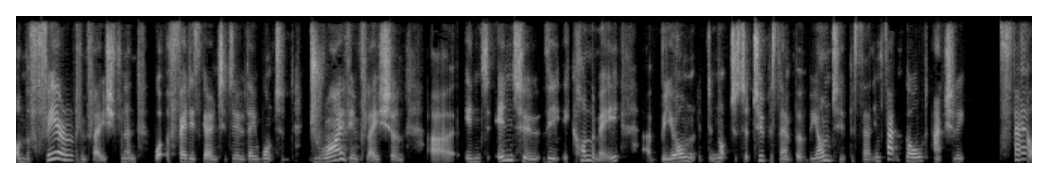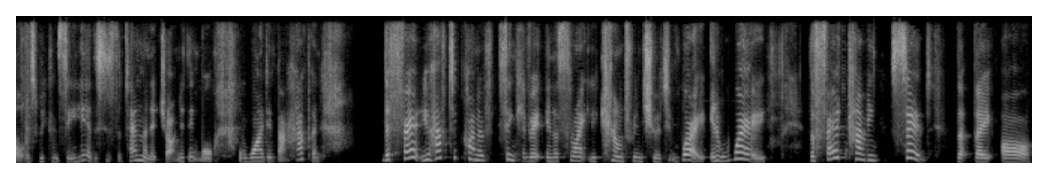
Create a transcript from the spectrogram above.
on the fear of inflation and what the Fed is going to do. They want to drive inflation uh, in, into the economy uh, beyond, not just at 2%, but beyond 2%. In fact, gold actually fell, as we can see here. This is the 10 minute chart. And you think, well, well why did that happen? The Fed, you have to kind of think of it in a slightly counterintuitive way. In a way, the Fed having said that they are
